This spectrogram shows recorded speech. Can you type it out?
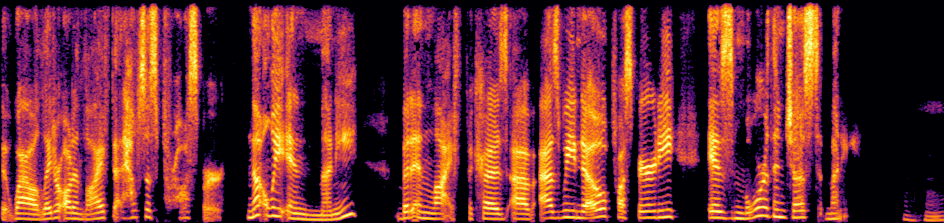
But wow, later on in life, that helps us prosper, not only in money, but in life. Because uh, as we know, prosperity is more than just money. Mm-hmm.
